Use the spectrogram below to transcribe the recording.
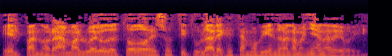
el panorama luego de todos esos titulares que estamos viendo en la mañana de hoy?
